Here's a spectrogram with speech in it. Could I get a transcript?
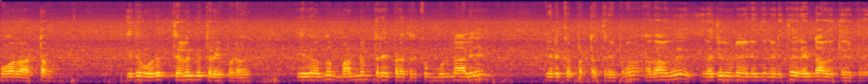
போராட்டம். இது ஒரு தெலுங்கு திரைப்படம். இது வந்து மன்னன் திரைப்படத்திற்கு முன்னாலே எடுக்கப்பட்ட திரைப்படம். அதாவது ரஜினியுடன் இணைந்து நடித்த இரண்டாவது திரைப்படம்.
